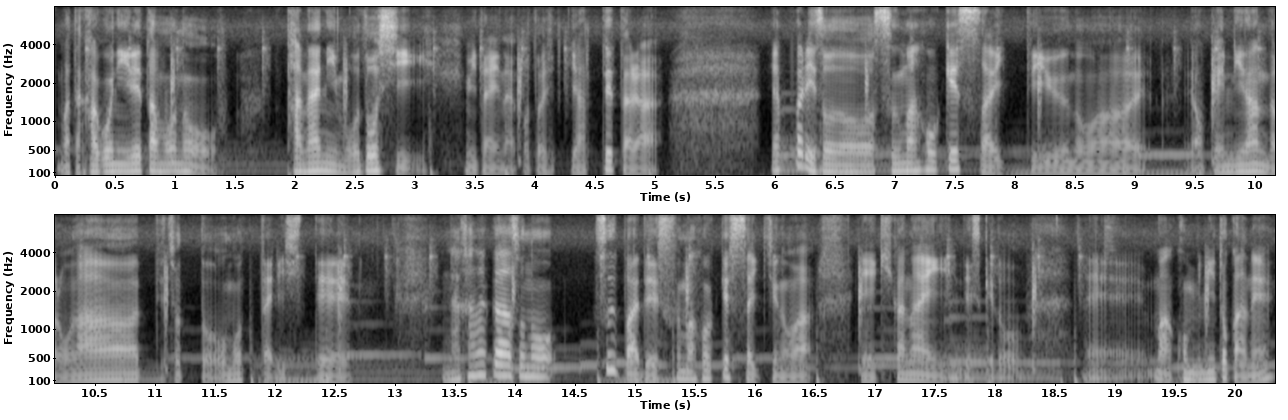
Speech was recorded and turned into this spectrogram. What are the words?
うまたカゴに入れたものを棚に戻しみたいなことやってたらやっぱりそのスマホ決済っていうのは便利なんだろうなーってちょっと思ったりしてなかなかそのスーパーでスマホ決済っていうのは、えー、聞かないんですけど、えー、まあコンビニとかね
